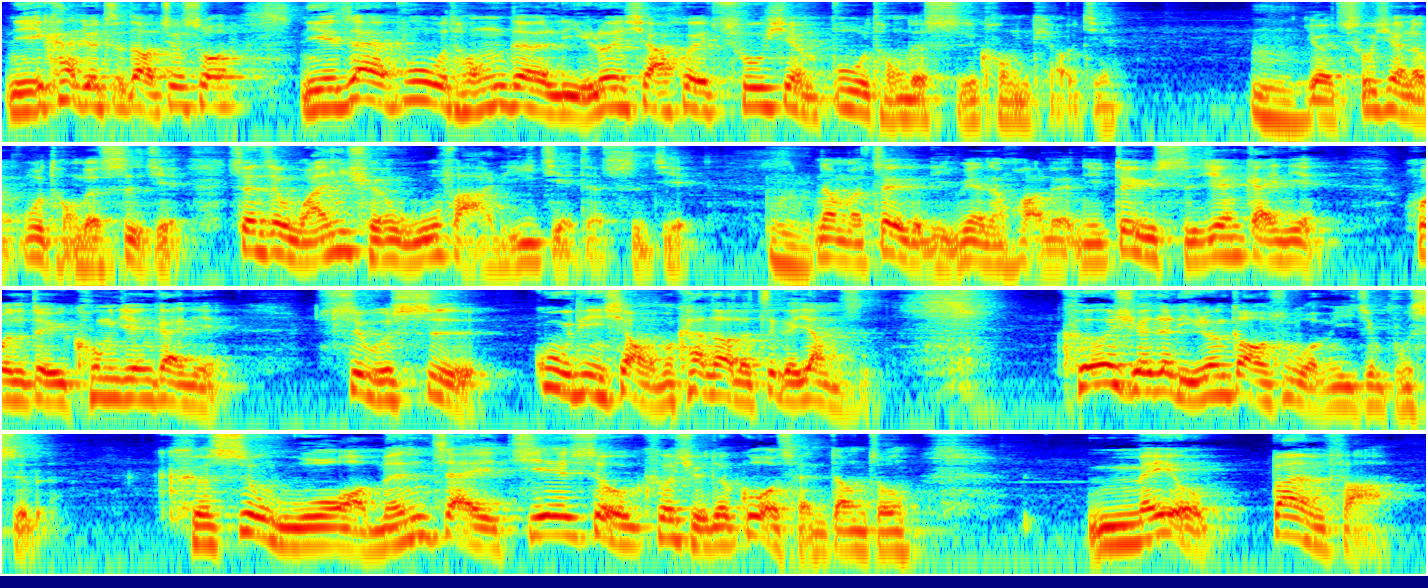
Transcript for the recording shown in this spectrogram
你一看就知道，就是说你在不同的理论下会出现不同的时空条件，嗯，有出现了不同的世界，甚至完全无法理解的世界。嗯，那么这个里面的话呢，你对于时间概念或者对于空间概念，是不是固定像我们看到的这个样子？科学的理论告诉我们已经不是了。可是我们在接受科学的过程当中，没有办法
